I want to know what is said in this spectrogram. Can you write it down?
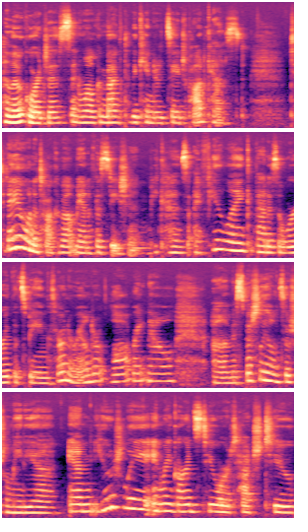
Hello, gorgeous, and welcome back to the Kindred Sage podcast. Today, I want to talk about manifestation because I feel like that is a word that's being thrown around a lot right now, um, especially on social media, and usually in regards to or attached to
